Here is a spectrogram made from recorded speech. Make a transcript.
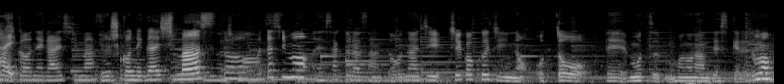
はいろしくお願いします。よろしくお願いします。と私もえーさくらさんと同じ中国人の夫を、えー持つものなんですけれども、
